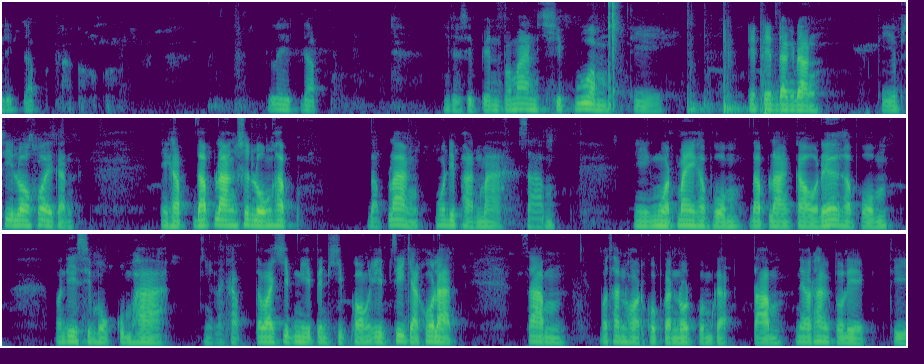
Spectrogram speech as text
เหลขดับ เลขดับ นี่ก็สิเป็นประมาณคลิปร่วมที่เด็ดๆดัง ๆ ที่ FC รอค่อยกัน นี่ครับ ดับล่างเชิญหลงครับ ดับล่างงวดที่ผ่านมา3นี่งวดไม่ครับผม ดับล่างเก่าเด้อครับผม วันที่ 16 กุมภานี่แหละครับ แต่ว่าคลิปนี้เป็นคลิปของ FC จากโคราชซ้ำบ่ทันหอดครบกันนดผมก็ตามแนวทางตัวเลขที่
